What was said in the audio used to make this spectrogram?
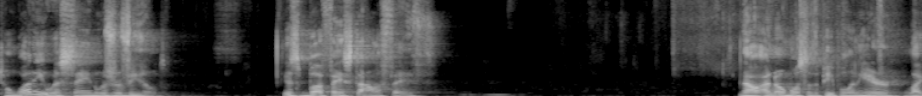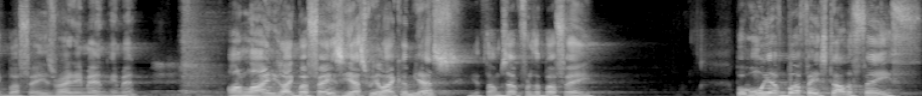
to what he was saying was revealed. It's buffet style of faith. Now, I know most of the people in here like buffets, right? Amen? Amen? Amen. Online, you like buffets? Yes, we like them. Yes? Your thumbs up for the buffet. But when we have buffet style of faith,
